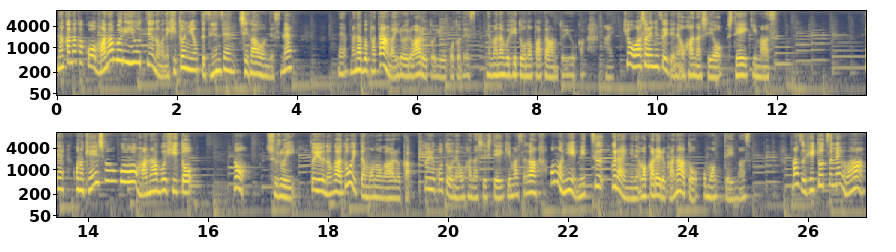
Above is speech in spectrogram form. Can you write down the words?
なかなかこう学ぶ理由っていうのがね人によって全然違うんですね。ね、学ぶパターンがいろいろあるということです、ね。学ぶ人のパターンというか、はい、今日はそれについてね、お話をしていきます。で、この継承語を学ぶ人の種類というのがどういったものがあるかということをね、お話ししていきますが、主に3つぐらいにね、分かれるかなと思っています。まず1つ目は、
